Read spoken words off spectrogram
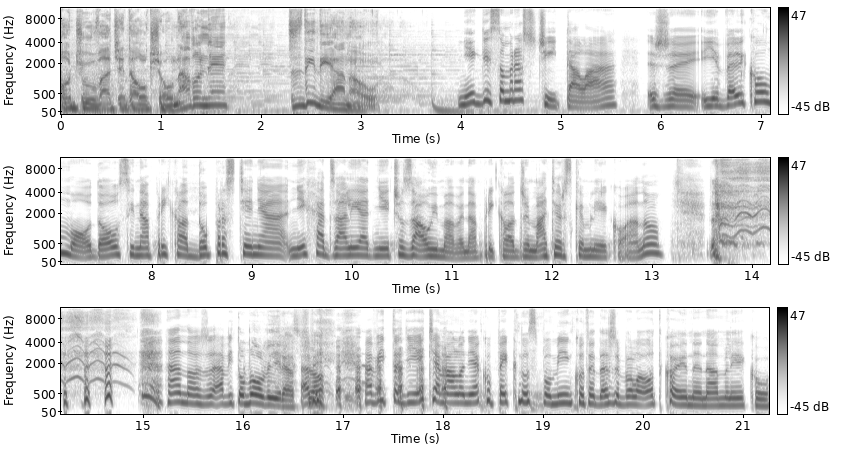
Počúvate Talk na vlne s Didianou. Niekde som raz čítala, že je veľkou módou si napríklad do prstenia nechať zaliať niečo zaujímavé, napríklad, že materské mlieko, áno? Áno, že aby... To bol výraz, čo? Aby, aby to dieťa malo nejakú peknú spomienku, teda, že bolo odkojené na mlieku.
